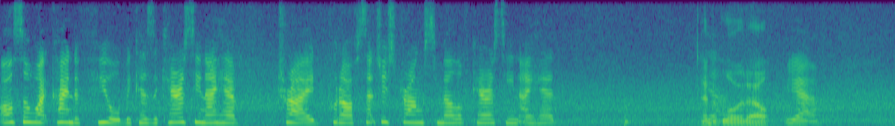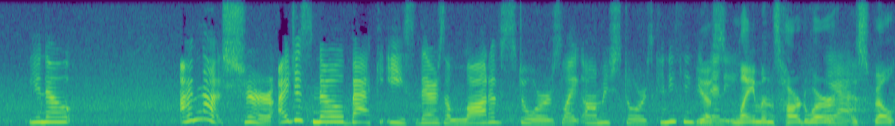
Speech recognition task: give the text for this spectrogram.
Also, what kind of fuel? Because the kerosene I have tried put off such a strong smell of kerosene I had, Had Yeah. to blow it out. yeah. You know, I'm not sure. I just know back east there's a lot of stores, like Amish stores. Can you think Yes, of any? Lehman's Hardware. Yeah. It's spelled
